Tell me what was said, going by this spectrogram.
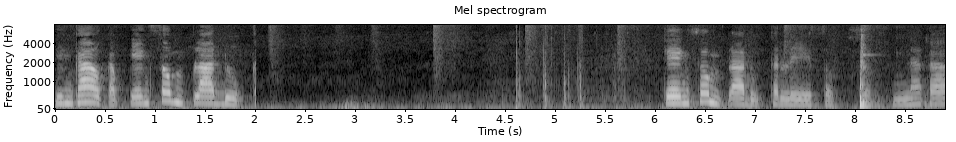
กินข้าวกับแกงส้มปลาดุก แกงส้มปลาดุกทะเลสดๆนะคะ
